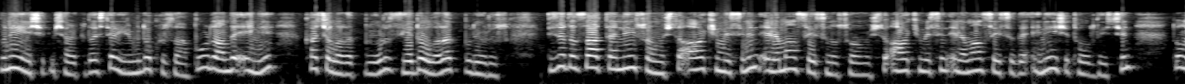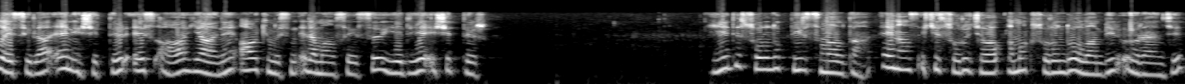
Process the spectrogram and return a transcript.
Bu neye eşitmiş arkadaşlar? 29'a. Buradan da n'i kaç olarak buluyoruz? 7 olarak buluyoruz. Bize de zaten neyi sormuştu? A kümesinin eleman sayısını sormuştu. A kümesinin eleman sayısı da n'e eşit olduğu için dolayısıyla n eşittir SA yani A kümesinin eleman sayısı 7'ye eşittir. 7 soruluk bir sınavda en az 2 soru cevaplamak zorunda olan bir öğrenci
